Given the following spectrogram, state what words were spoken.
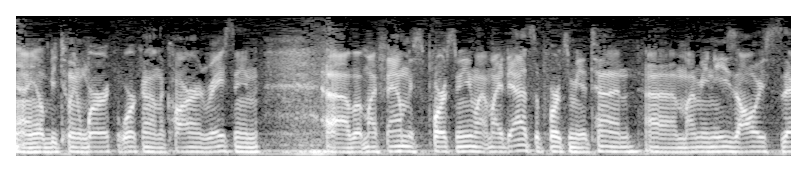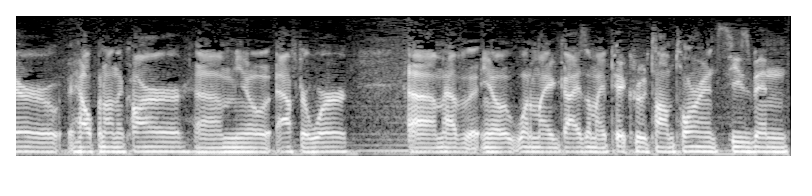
You know, between work, working on the car, and racing. Uh, but my family supports me. My, my dad supports me a ton. Um, I mean, he's always there helping on the car. Um, you know, after work. Um, have you know one of my guys on my pit crew, Tom Torrance. He's been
